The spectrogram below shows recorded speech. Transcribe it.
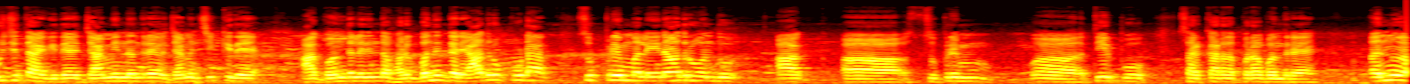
ಊರ್ಜಿತ ಆಗಿದೆ. ಜಾಮೀನು ಅಂದರೆ, ಜಾಮೀನು ಸಿಕ್ಕಿದೆ. ಆ ಗೊಂದಲದಿಂದ ಹೊರಗೆ ಬಂದಿದ್ದಾರೆ. ಆದರೂ ಕೂಡ ಸುಪ್ರೀಮಲ್ಲಿ ಏನಾದರೂ ಒಂದು, ಆ ಸುಪ್ರೀಂ ತೀರ್ಪು ಸರ್ಕಾರದ ಪರ ಬಂದರೆ ಅನ್ನುವ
